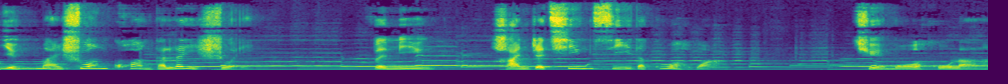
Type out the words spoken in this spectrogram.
盈满双眶的泪水，分明含着清晰的过往，却模糊了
